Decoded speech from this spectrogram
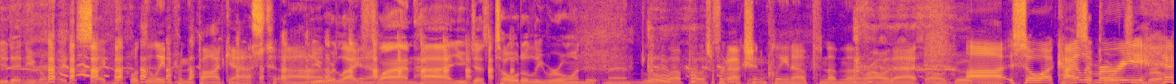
you didn't even wait a segment. We'll delete it from the podcast. Uh, you were like you know. flying high, and you just totally ruined it, man. little uh, post production cleanup. Nothing, nothing wrong with that. all good, Uh, man. so uh, Kyler support Murray. you, bro.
